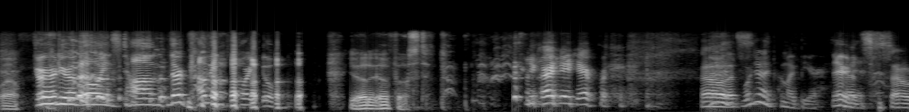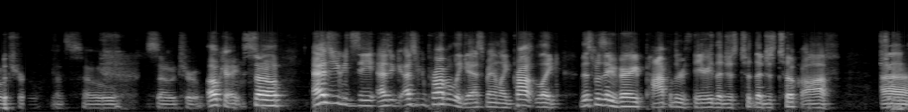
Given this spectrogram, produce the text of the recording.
Well, Gird your loins, Tom. They're coming for you. you heard it here first. you heard it here. first. Oh, that's Where did I put my beer? There it that's is. so true. That's so so true. Okay, so as you can see, as you as you can probably guess, man, like pro like this was a very popular theory that just took that just took off. Uh,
